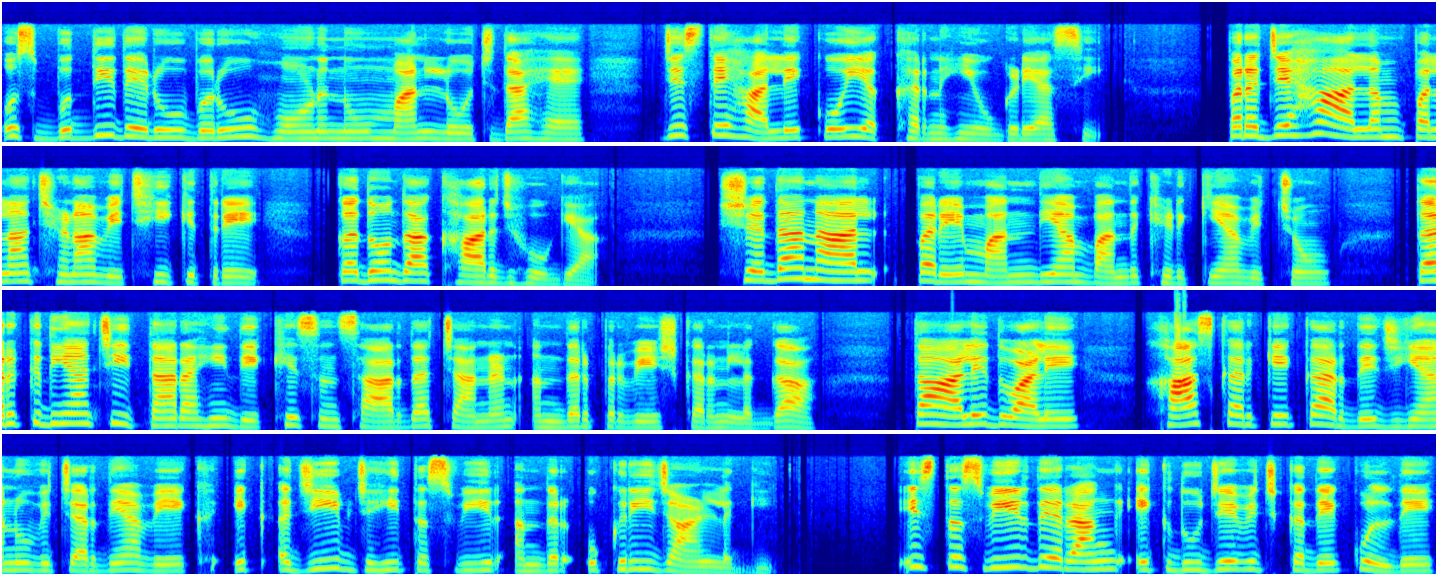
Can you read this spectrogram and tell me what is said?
ਉਸ ਬੁੱਧੀ ਦੇ ਰੂਬਰੂ ਹੋਣ ਨੂੰ ਮਨ ਲੋਚਦਾ ਹੈ ਜਿਸ ਤੇ ਹਾਲੇ ਕੋਈ ਅੱਖਰ ਨਹੀਂ ਉਗੜਿਆ ਸੀ। ਪਰ ਅਜਿਹਾ ਆਲਮ ਪਲਾਂ ਛਿਣਾ ਵਿੱਚ ਹੀ ਕਿਤਰੇ ਕਦੋਂ ਦਾ ਖਾਰਜ ਹੋ ਗਿਆ। ਸ਼ਰਧਾ ਨਾਲ ਭਰੇ ਮਨ ਦੀਆਂ ਬੰਦ ਖਿੜਕੀਆਂ ਵਿੱਚੋਂ ਤਰਕ ਦੀਆਂ ਝੀਤਾਂ ਰਾਹੀਂ ਦੇਖੇ ਸੰਸਾਰ ਦਾ ਚਾਨਣ ਅੰਦਰ ਪ੍ਰਵੇਸ਼ ਕਰਨ ਲੱਗਾ, ਤਾਂ ਆਲੇ ਦੁਆਲੇ ਖਾਸ ਕਰਕੇ ਘਰ ਦੇ ਜੀਆਂ ਨੂੰ ਵਿਚਰਦਿਆਂ ਵੇਖ ਇੱਕ ਅਜੀਬ ਜਹੀ ਤਸਵੀਰ ਅੰਦਰ ਉਕਰੀ ਜਾਣ ਲੱਗੀ। ਇਸ ਤਸਵੀਰ ਦੇ ਰੰਗ ਇੱਕ ਦੂਜੇ ਵਿੱਚ ਕਦੇ ਘੁਲਦੇ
